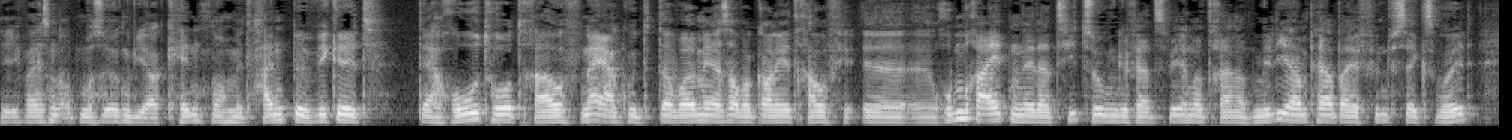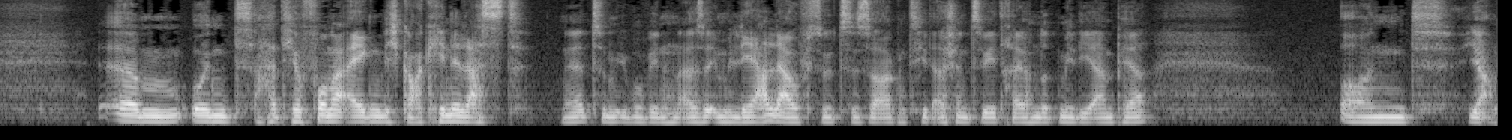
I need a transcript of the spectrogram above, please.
Ich weiß nicht, ob man es irgendwie erkennt, noch mit Hand bewickelt, der Rotor drauf. Naja gut, da wollen wir jetzt aber gar nicht drauf äh, rumreiten. Ne? Der zieht so ungefähr 200, 300 Milliampere bei 5, 6 Volt ähm, und hat hier vorne eigentlich gar keine Last ne, zum Überwinden. Also im Leerlauf sozusagen zieht auch schon 200, 300 Milliampere. Und ja,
